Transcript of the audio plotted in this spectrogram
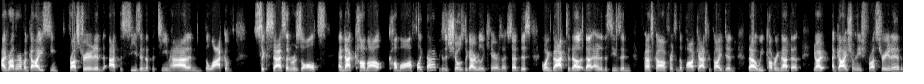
I'd rather have a guy who frustrated at the season that the team had and the lack of success and results and that come out come off like that because it shows the guy really cares. I've said this going back to that that end of the season press conference and the podcast we probably did that week covering that that you know a guy showing he's frustrated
